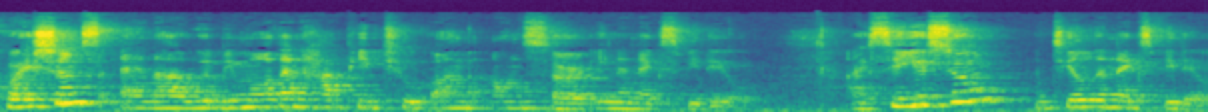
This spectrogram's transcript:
questions and I will be more than happy to answer in the next video. I see you soon. Until the next video.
